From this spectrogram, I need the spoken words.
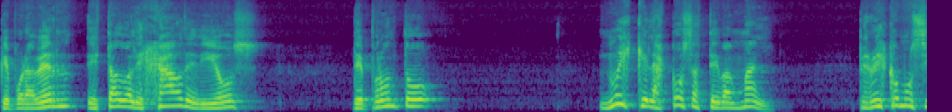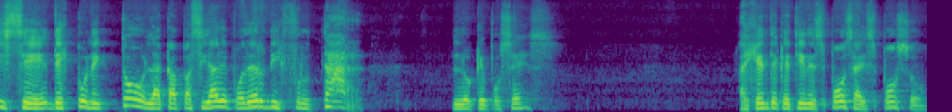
que por haber estado alejado de Dios, de pronto no es que las cosas te van mal, pero es como si se desconectó la capacidad de poder disfrutar lo que posees? Hay gente que tiene esposa, esposo,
